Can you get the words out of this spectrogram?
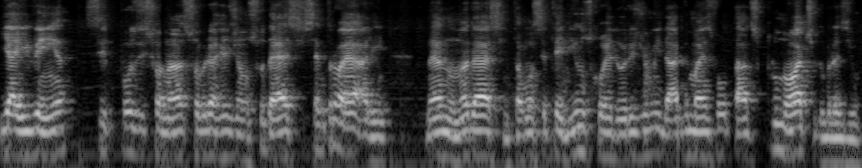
e aí venha se posicionar sobre a região sudeste, centro-oeste, ali, né, no nordeste. Então você teria uns corredores de umidade mais voltados para o norte do Brasil.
